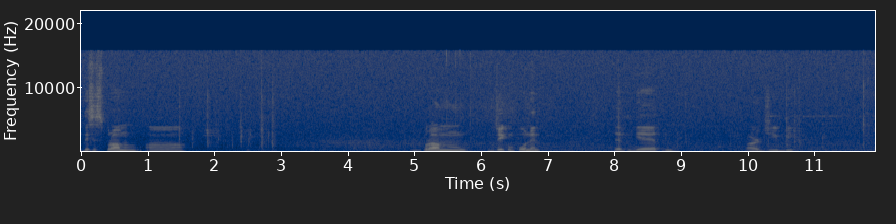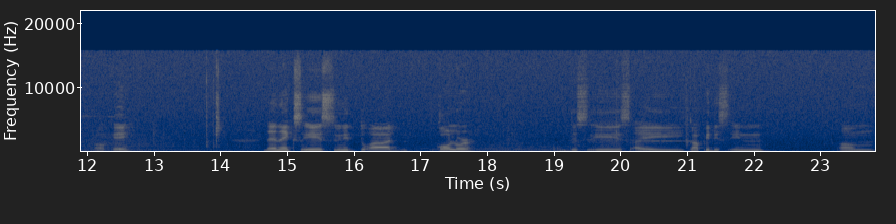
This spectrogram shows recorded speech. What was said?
This is from uh, from J component. That get RGB okay. The next is we need to add color. This is I copy this in um,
